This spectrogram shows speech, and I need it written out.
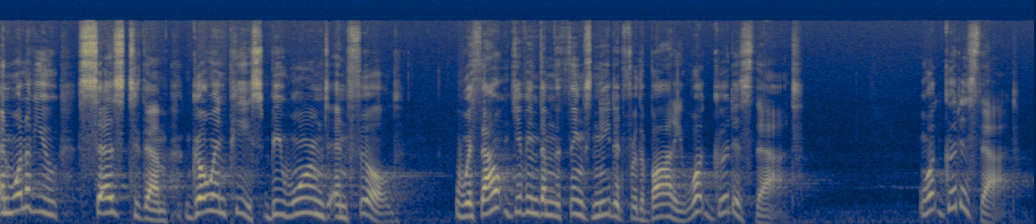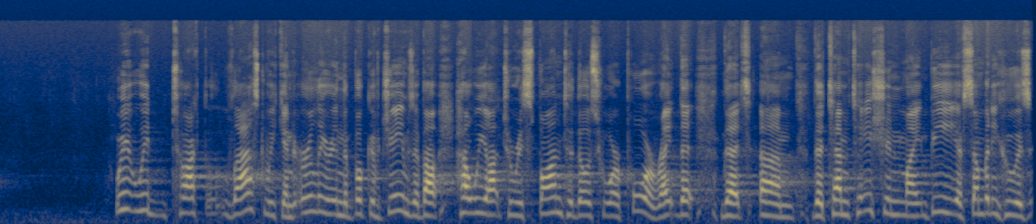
and one of you says to them, Go in peace, be warmed and filled, without giving them the things needed for the body, what good is that? What good is that? We, we talked last weekend, earlier in the book of James, about how we ought to respond to those who are poor, right? That, that um, the temptation might be if somebody who is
